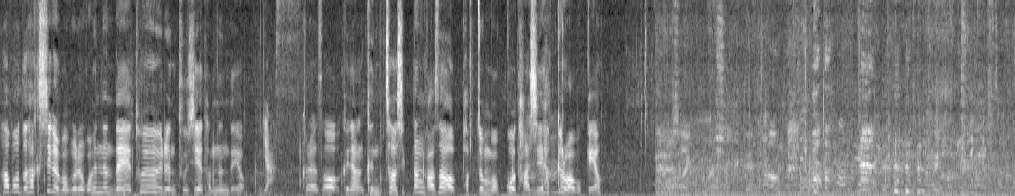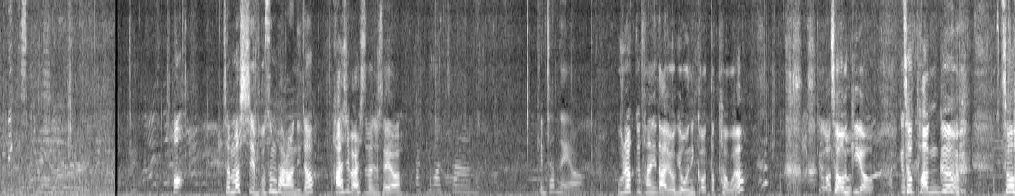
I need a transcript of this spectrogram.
하버드 학식을 먹으려고 했는데 토요일은 2시에 닫는데요. 야 그래서 그냥 근처 식당 가서 밥 좀 먹고 다시 학교로 와볼게요. 어? 젠마 씨 무슨 발언이죠? 다시 말씀해 주세요. 괜찮네요 우리 학교 다니다 여기 오니까 어떻다고요? 저기요. 저 방금 저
